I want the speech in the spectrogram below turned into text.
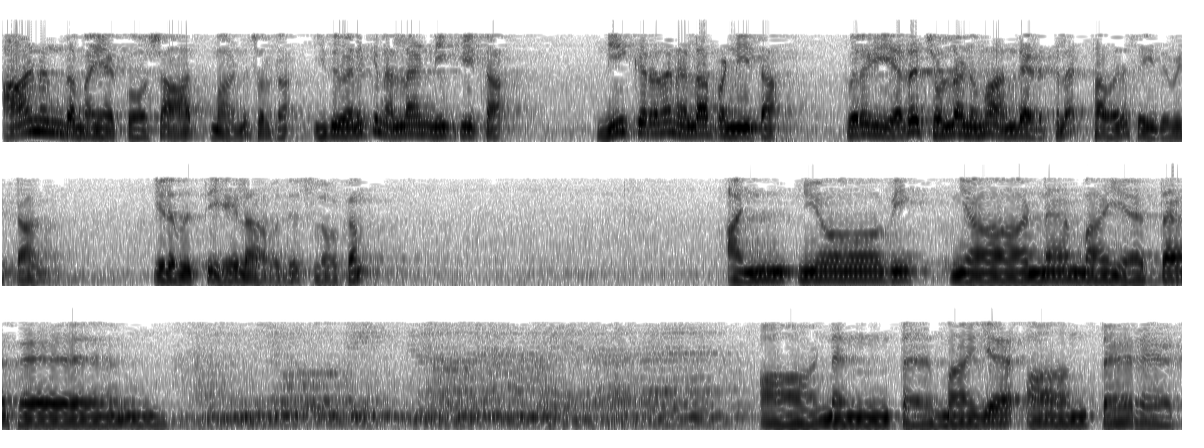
ஆனந்தமய கோஷம் ஆத்மான்னு சொல்றான். இது வரைக்கும் நல்லா நீக்கிட்டான் நீக்கிறத நல்லா பண்ணிட்டான் பிறகு எதை சொல்லணுமோ அந்த இடத்துல தவறு செய்து விட்டான். எழுபத்தி ஏழாவது ஸ்லோகம் அந்யோ விஜானமயதக आनन्दमय आन्तरग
